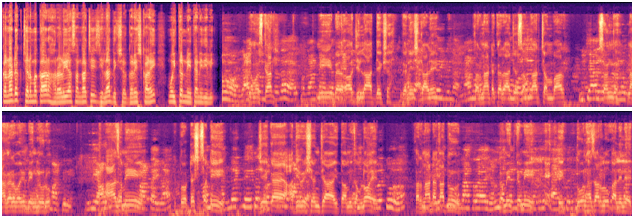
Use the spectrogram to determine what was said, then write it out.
कर्नाटक चर्मकार हरळिया संघाचे जिल्हाध्यक्ष गणेश काळे व इतर नेत्यांनी दिली. नमस्कार. मी बेळगाव जिल्हा अध्यक्ष गणेश काळे कर्नाटक राज्य समगार चंबार संघ नागरबाई बेंगलुरू. आज आम्ही प्रोटेस्टसाठी जे काय अधिवेशनच्या इथं आम्ही जमलो आहे कर्नाटकातून कमीत कमी एक दोन हजार लोक आलेले आहेत.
